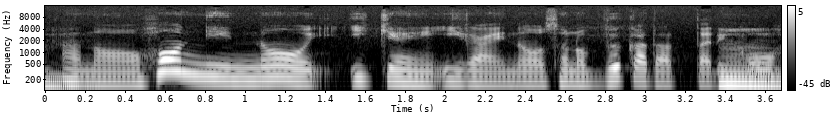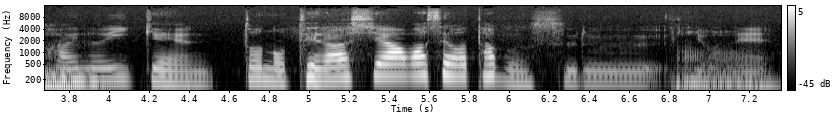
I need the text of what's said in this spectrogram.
うん。あの本人の意見以外のその部下だったりうん。後輩の意見との照らし合わせは多分するよね。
